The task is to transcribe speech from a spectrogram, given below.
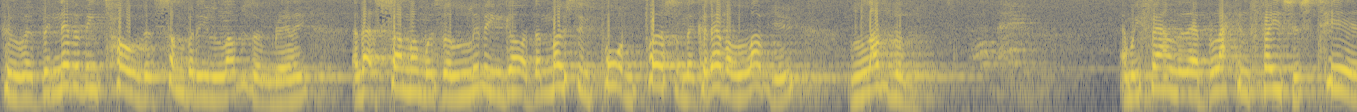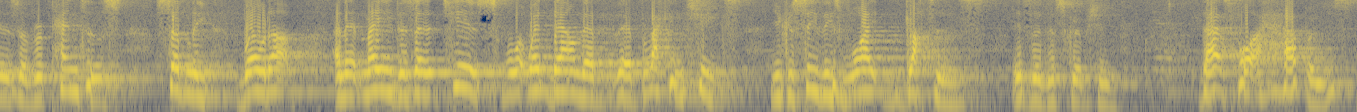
who have been, never been told that somebody loves them really, and that someone was the living God, the most important person that could ever love you, love them. And we found that their blackened faces, tears of repentance, suddenly welled up, and it made, as their tears went down their, their blackened cheeks, you could see these white gutters, is the description. That's what happens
